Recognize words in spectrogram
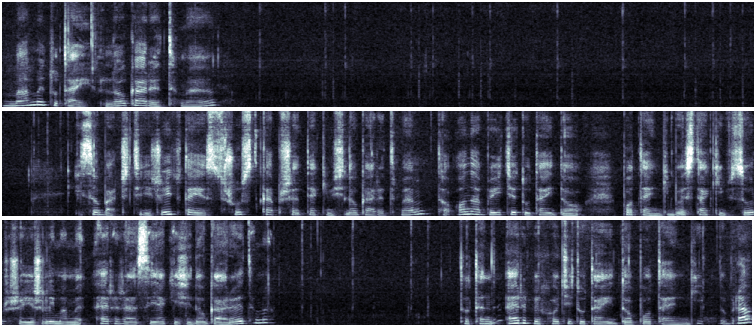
Mamy tutaj logarytmy. I zobaczcie, jeżeli tutaj jest szóstka przed jakimś logarytmem, to ona wyjdzie tutaj do potęgi, bo jest taki wzór, że jeżeli mamy r razy jakiś logarytm, to ten r wychodzi tutaj do potęgi, dobra?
